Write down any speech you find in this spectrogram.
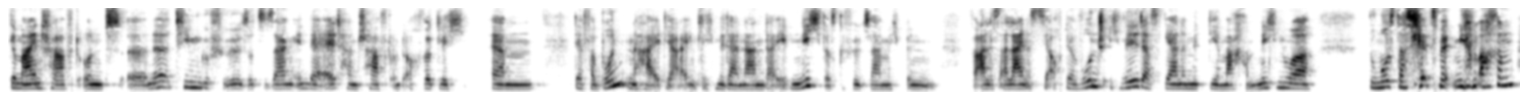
Gemeinschaft und äh, ne, Teamgefühl sozusagen in der Elternschaft und auch wirklich ähm, der Verbundenheit ja eigentlich miteinander, eben nicht das Gefühl zu haben, ich bin für alles allein. Es ist ja auch der Wunsch, ich will das gerne mit dir machen. Nicht nur, du musst das jetzt mit mir machen,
